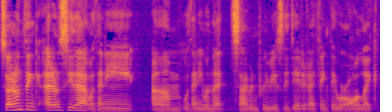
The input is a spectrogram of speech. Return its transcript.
So I don't think I don't see that with any um, with anyone that Simon previously dated. I think they were all like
